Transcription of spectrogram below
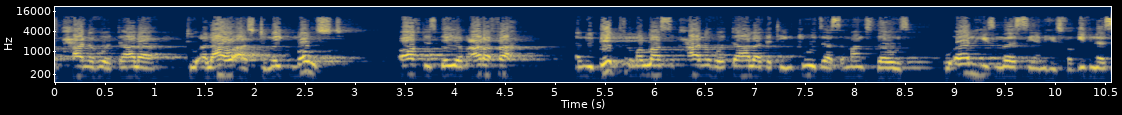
subhanahu wa ta'ala to allow us to make most of this day of Arafah and we beg from Allah subhanahu wa ta'ala that He includes us amongst those who earn His mercy and His forgiveness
